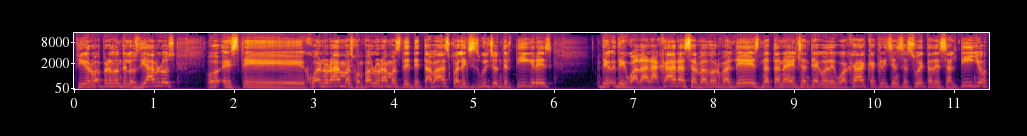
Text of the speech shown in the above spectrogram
Figueroa, perdón, de los Diablos, este, Juan Oramas, Juan Pablo Oramas de, de Tabasco, Alexis Wilson del Tigres, de, de Guadalajara, Salvador Valdés, Natanael Santiago de Oaxaca, Cristian Zazueta de Saltillo,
